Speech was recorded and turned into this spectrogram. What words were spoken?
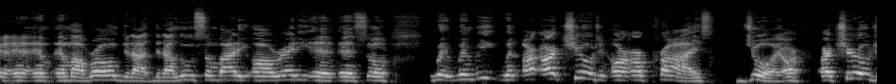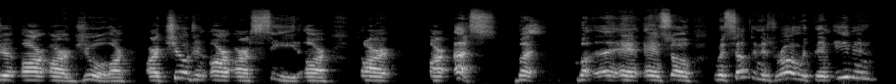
A- a- Am, am I wrong? Did I did I lose somebody already? And and so when, when we when our, our children are our prize joy, our our children are our jewel, our our children are our seed, are are are us. But but and, and so when something is wrong with them, even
